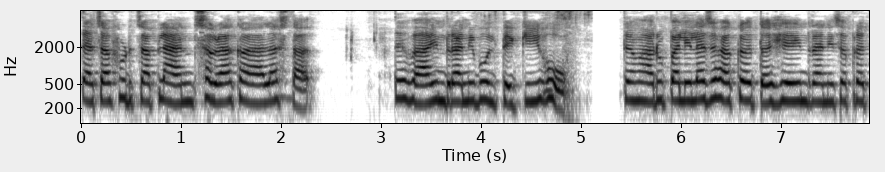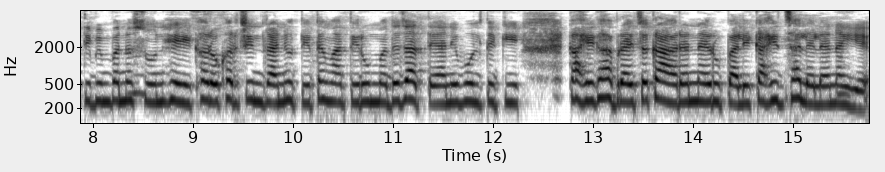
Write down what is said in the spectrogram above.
त्याचा पुढचा प्लॅन सगळा कळाला असता. तेव्हा इंद्राणी बोलते की हो. तेव्हा रुपालीला जेव्हा कळतं हे इंद्राणीचं प्रतिबिंब नसून हे खरोखरची इंद्राणी होती तेव्हा ती रूममध्ये जाते आणि बोलते की काही घाबरायचं कारण नाही रुपाली काहीच झालेलं नाही आहे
